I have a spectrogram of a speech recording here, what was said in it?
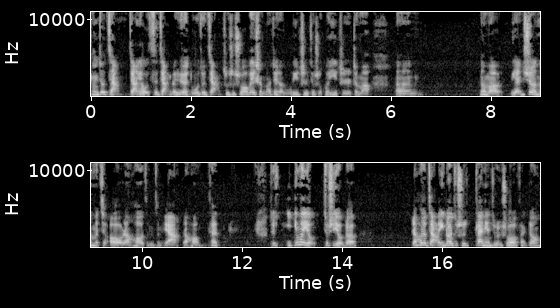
我们就讲讲有一次讲一个阅读，就讲就是说为什么这个奴隶制就是会一直这么嗯。那么延续了那么久，然后怎么怎么样？然后他就是因为有就是有的，然后就讲了一个就是概念，就是说反正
